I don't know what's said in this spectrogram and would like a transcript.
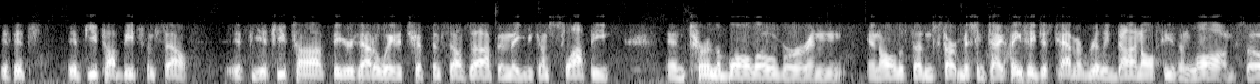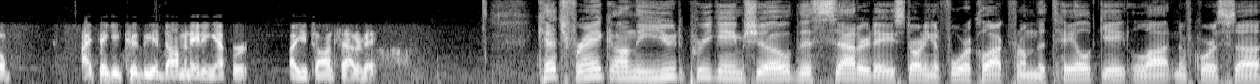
if it's if Utah beats themselves if if Utah figures out a way to trip themselves up and they become sloppy and turn the ball over and and all of a sudden start missing tags, things they just haven't really done all season long. So I think it could be a dominating effort by Utah on Saturday. Catch Frank on the Ute pregame show this Saturday, starting at 4 o'clock from the tailgate lot. And of course, uh,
